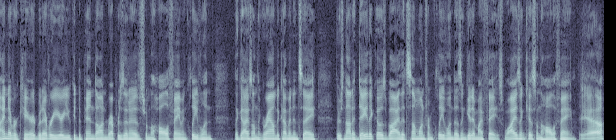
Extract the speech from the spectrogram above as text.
I never cared, but every year you could depend on representatives from the Hall of Fame in Cleveland, the guys on the ground, to come in and say, There's not a day that goes by that someone from Cleveland doesn't get in my face. Why isn't Kiss in the Hall of Fame? Yeah.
